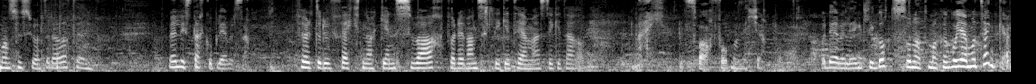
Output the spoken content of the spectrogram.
man syns jo at det har vært en veldig sterk opplevelse. Følte du fikk noen svar på det vanskelige temaet stykket tar over? Nei, svar får man ikke. Og det er vel egentlig godt, sånn at man kan gå hjem og tenke.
